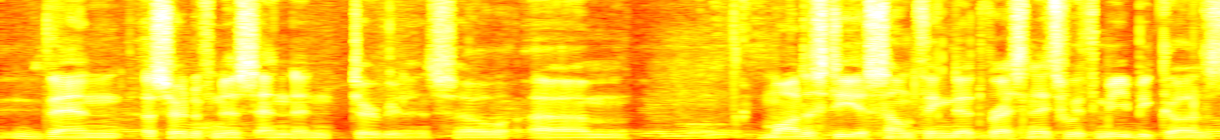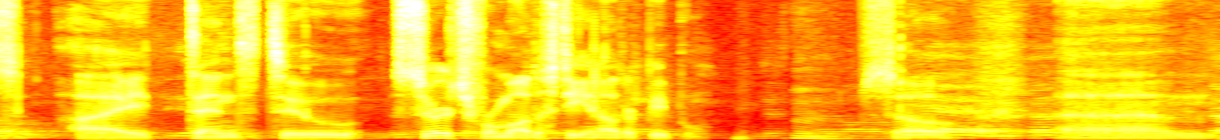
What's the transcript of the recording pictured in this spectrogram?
than assertiveness and, and turbulence. So um, modesty is something that resonates with me because I tend to search for modesty in other people. So um,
